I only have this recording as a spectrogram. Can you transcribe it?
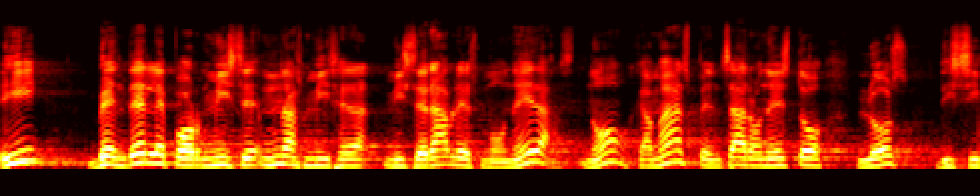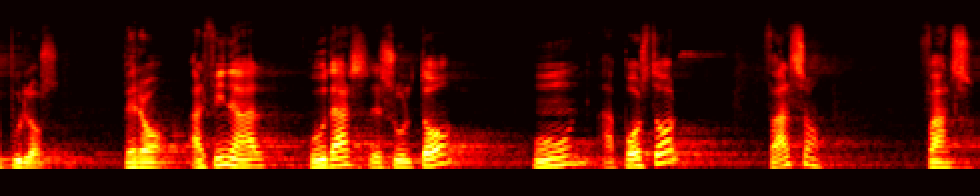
y venderle por unas miserables monedas. No, jamás pensaron esto los discípulos. Pero al final Judas resultó un apóstol falso, falso.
